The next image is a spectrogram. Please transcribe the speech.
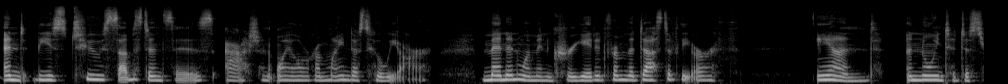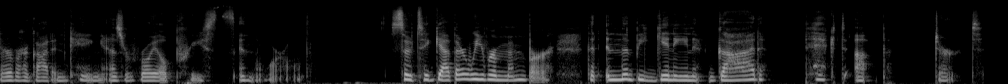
And these two substances, ash and oil, remind us who we are men and women created from the dust of the earth and anointed to serve our God and King as royal priests in the world. So together we remember that in the beginning, God picked up dirt.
